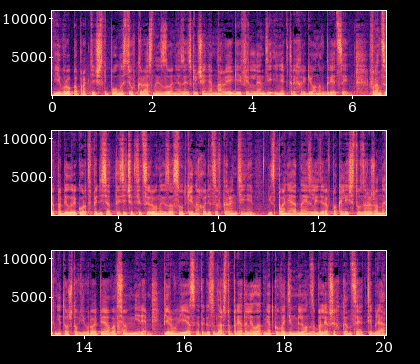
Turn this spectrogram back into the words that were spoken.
Европа практически полностью в красной зоне, за исключением Норвегии, Финляндии и некоторых регионов Греции. Франция побила рекорд в 50 тысяч инфицированных за сутки и находится в карантине. Испания – одна из лидеров по количеству зараженных не то что в Европе, а во всем мире. Первым в ЕС это государство преодолело отметку в 1 миллион заболевших в конце октября.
